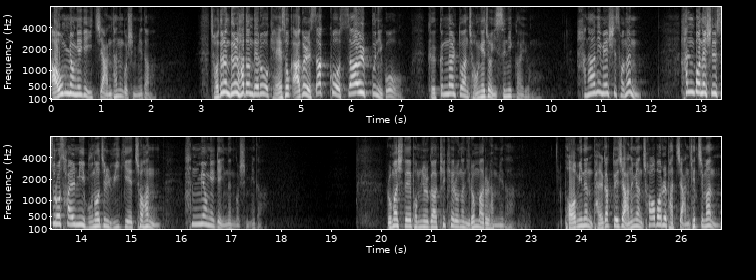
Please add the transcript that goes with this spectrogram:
아홉 명에게 있지 않다는 것입니다. 저들은 늘 하던 대로 계속 악을 쌓고 쌓을 뿐이고 그 끝날 또한 정해져 있으니까요. 하나님의 시선은 한 번의 실수로 삶이 무너질 위기에 처한 한 명에게 있는 것입니다. 로마 시대의 법률가 키케로는 이런 말을 합니다. 범인은 발각되지 않으면 처벌을 받지 않겠지만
